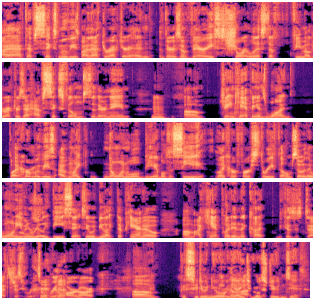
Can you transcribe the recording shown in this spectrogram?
I have to have six movies by that director, and there's a very short list of female directors that have six films to their name. Mm-hmm. Um, Jane Campion's one, but her movies, I'm like, no one will be able to see like her first three films, so they won't even really be six. It would be like the piano. Um, I can't put in the cut because it's, that's just it's a real hard R. Um. Considering your the age of your students, yes.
